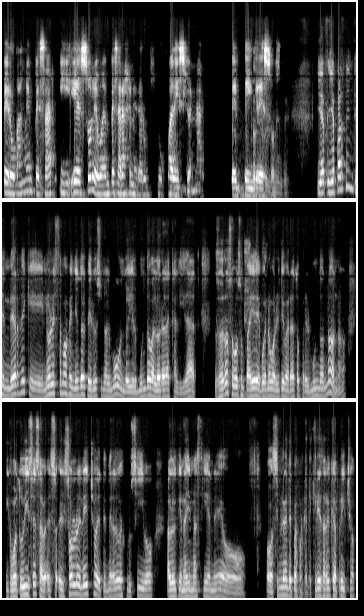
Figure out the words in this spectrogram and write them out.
pero van a empezar y eso le va a empezar a generar un flujo adicional de, de ingresos. Y, aparte entender de que no le estamos vendiendo al Perú, sino al mundo, y el mundo valora la calidad. Nosotros somos un país de bueno, bonito y barato, pero el mundo no, ¿no? Y como tú dices, el solo el hecho de tener algo exclusivo, algo que nadie más tiene, o, o simplemente pues porque te quieres dar el capricho,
